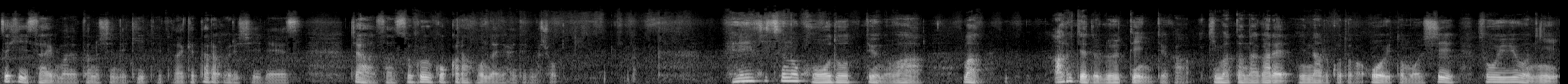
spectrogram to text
是非最後まで楽しんで聞いていただけたら嬉しいです。じゃあ早速ここから本題に入っていきましょう。平日の行動っていうのはまあある程度ルーティンっていうか決まった流れになることが多いと思うしそういうように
